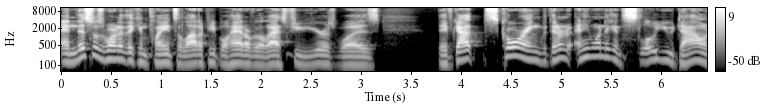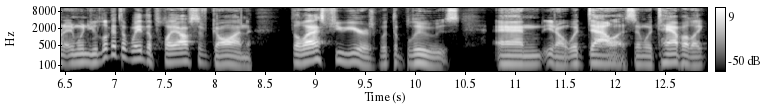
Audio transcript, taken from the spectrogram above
And this was one of the complaints a lot of people had over the last few years was they've got scoring, but they don't anyone that can slow you down. And when you look at the way the playoffs have gone the last few years with the Blues and, you know, with Dallas and with Tampa, like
